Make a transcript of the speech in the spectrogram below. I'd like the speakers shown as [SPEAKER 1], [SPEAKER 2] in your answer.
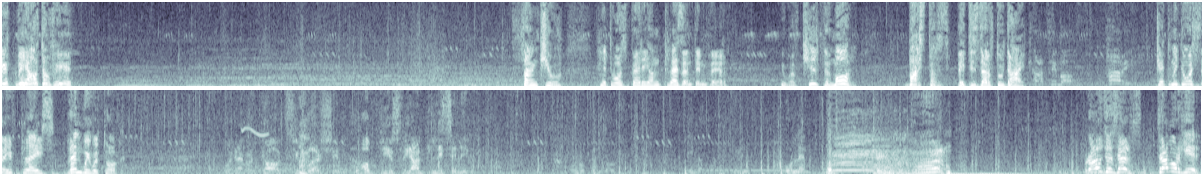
[SPEAKER 1] Get me out of here! Thank you. It was very unpleasant in there. You have killed them all. Bastards! They deserve to die.
[SPEAKER 2] Cut him off! Hurry!
[SPEAKER 1] Get me to a safe place. Then we will talk.
[SPEAKER 2] Whatever gods you worship obviously aren't listening.
[SPEAKER 3] Rouse yourselves! Trouble here!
